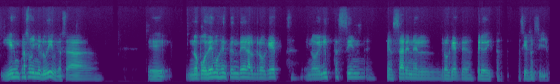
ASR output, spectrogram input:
y es un paso ineludible, o sea, eh, no podemos entender al droguet novelista sin pensar en el droguet periodista, así de sencillo.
